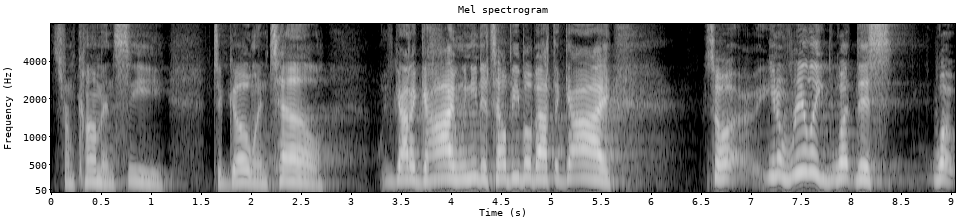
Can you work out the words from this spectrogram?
It's from come and see to go and tell. We've got a guy, we need to tell people about the guy. So, you know, really what this, what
